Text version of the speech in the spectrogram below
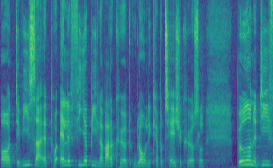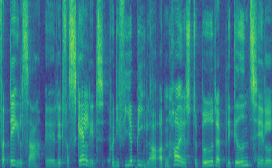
og det viser, at på alle fire biler var der kørt ulovlig kapotagekørsel. Bøderne de fordelte sig øh, lidt forskelligt på de fire biler, og den højeste bøde, der blev givet til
